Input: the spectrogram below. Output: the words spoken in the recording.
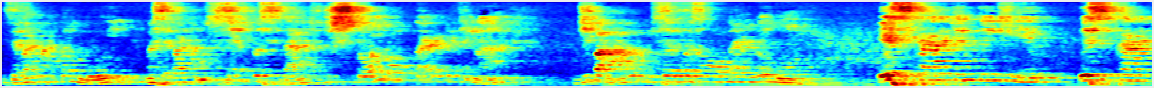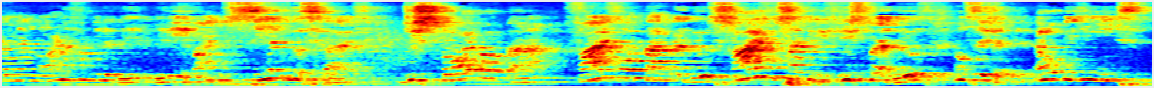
Você vai matar um boi, mas você vai lá no centro da cidade, destrói o altar que tem lá, de Baal, e você vai fazer um altar no meu nome. Esse cara que não tem dinheiro, esse cara que é o menor na família dele, ele vai no centro da cidade, destrói o altar, faz o altar para Deus, faz o sacrifício para Deus, ou seja, é uma obediência.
